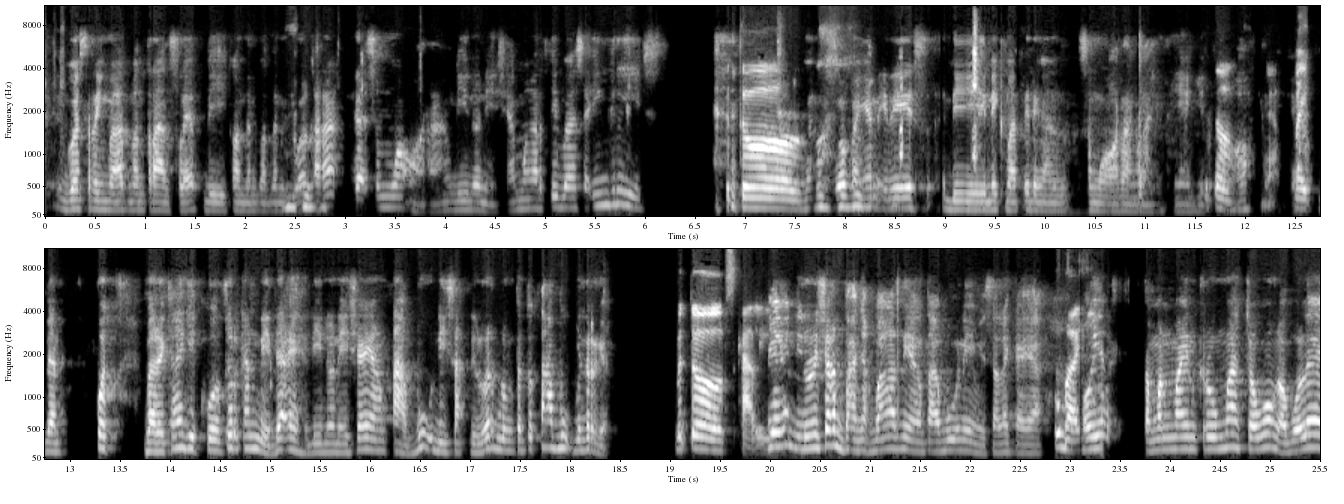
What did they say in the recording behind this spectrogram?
gue sering banget mentranslate di konten-konten gue karena nggak semua orang di Indonesia mengerti bahasa Inggris. Betul. gue pengen ini dinikmati dengan semua orang lah intinya gitu. Betul. Oh, Ya, baik. Dan put balik lagi kultur kan beda eh di Indonesia yang tabu di di luar belum tentu tabu bener gak? Betul sekali. Iya kan di Indonesia kan banyak banget nih yang tabu nih misalnya kayak Oh, oh ya teman main ke rumah cowok nggak boleh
